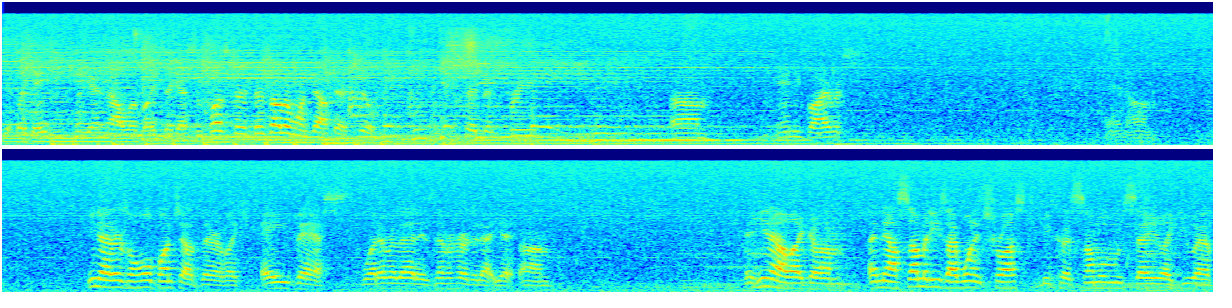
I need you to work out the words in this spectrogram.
get like AVG and Malwarebytes, I guess. And plus, there, there's other ones out there too. Type in free um, antivirus, and um, you know, there's a whole bunch out there like Avast, whatever that is. Never heard of that yet. Um, you know, like, um, and now some of these I wouldn't trust because some of them say, like, you have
